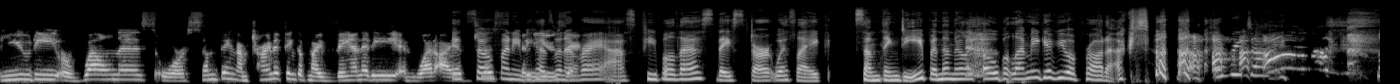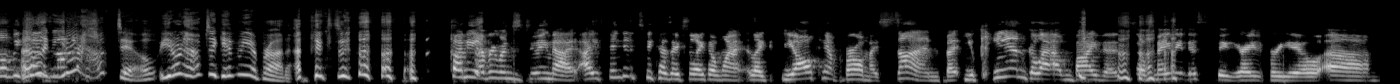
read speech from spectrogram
beauty or wellness or something. I'm trying to think of my vanity and what I. It's so funny because using. whenever I ask people this, they start with like something deep and then they're like, oh, but let me give you a product. Every time. well, because like, you don't have to. You don't have to give me a product. funny everyone's doing that. I think it's because I feel like I want like y'all can't borrow my son, but you can go out and buy this. So maybe this would be great for you. Um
